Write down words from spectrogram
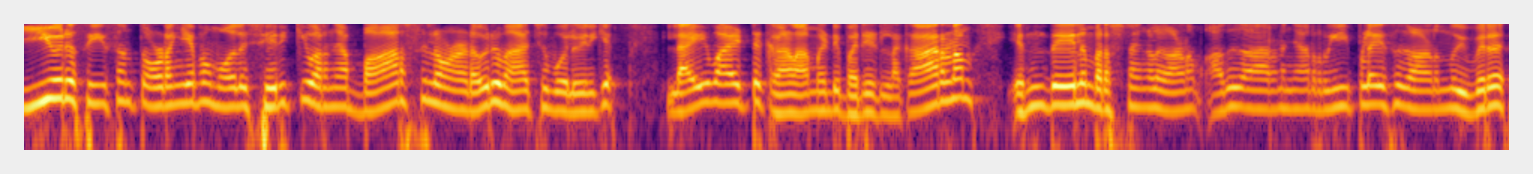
ഈ ഒരു സീസൺ തുടങ്ങിയപ്പോൾ മുതൽ ശരിക്കും പറഞ്ഞാൽ ബാർസിലോണയുടെ ഒരു മാച്ച് പോലും എനിക്ക് ലൈവായിട്ട് കാണാൻ വേണ്ടി പറ്റിയിട്ടില്ല. കാരണം എന്തേലും പ്രശ്നങ്ങൾ കാണും. അത് കാരണം ഞാൻ റീപ്ലേസ് കാണുന്നു. ഇവർ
